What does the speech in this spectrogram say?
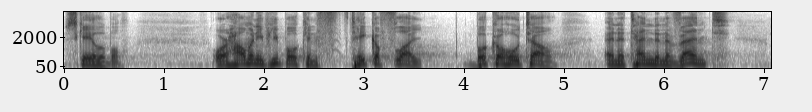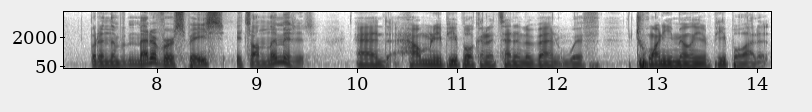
scalable. Or how many people can f- take a flight, book a hotel, and attend an event, but in the metaverse space, it's unlimited. And how many people can attend an event with 20 million people at it?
